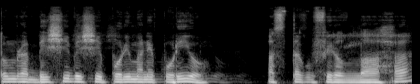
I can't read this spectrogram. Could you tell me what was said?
তোমরা বেশি বেশি পরিমাণে পড়িও। আস্তাগফিরুল্লাহ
